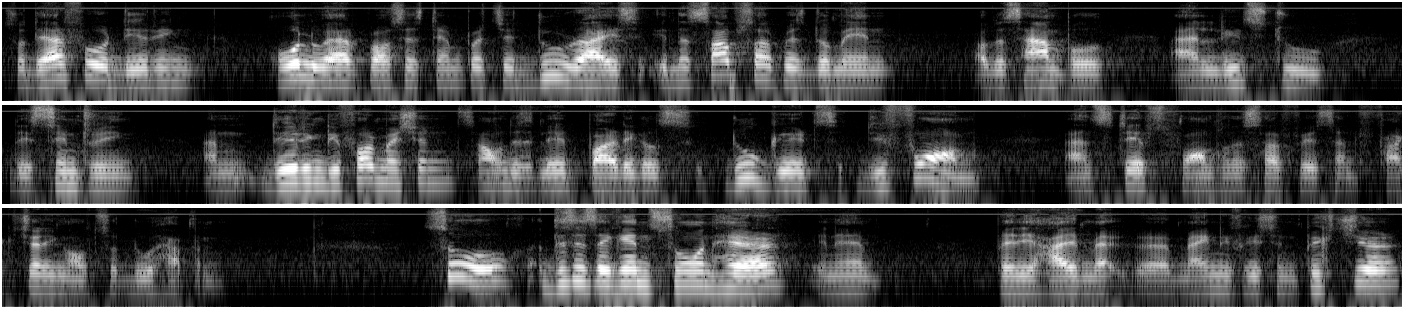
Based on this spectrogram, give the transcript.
So, therefore, during whole wear process temperature do rise in the subsurface domain of the sample and leads to the sintering and during deformation some of these lead particles do get deformed and steps forms on the surface and fracturing also do happen. So, this is again shown here in a very high uh, magnification picture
